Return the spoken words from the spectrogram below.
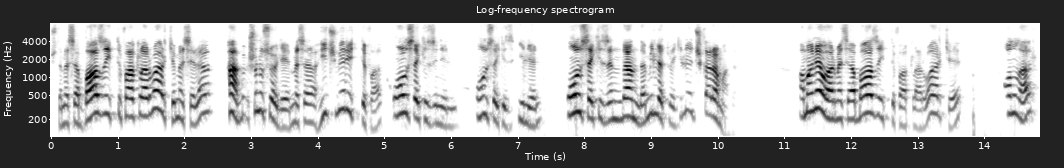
işte mesela bazı ittifaklar var ki mesela ha şunu söyleyeyim mesela hiçbir ittifak 18 il 18 ilin 18'inden de milletvekili çıkaramadı. Ama ne var? Mesela bazı ittifaklar var ki onlar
